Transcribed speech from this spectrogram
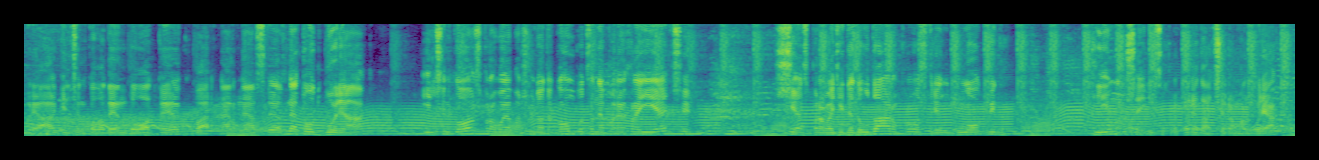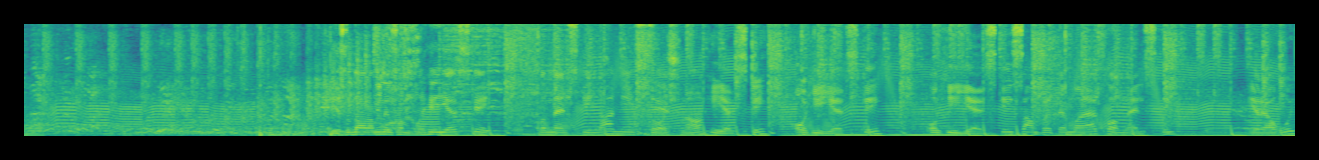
Буряк, Ільченко в один дотик. Партнер не встигне. Тут буряк. Ільченко спробує першим дотиком, бо це не переграє. Чи ще справа йде до удару. Простріл, блок від Клімуша. Йдеться про передачі Роман Буряк. І з ударом низом Огієвський. Конельський на місці. Точно. Огієвський. Огієвський. Огієвський. Сам битиме. Конельський. І реагує.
